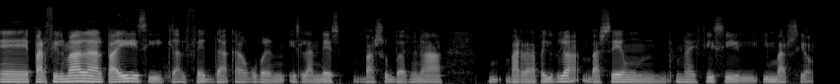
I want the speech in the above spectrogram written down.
Eh, per filmar el país i que el fet de que el govern islandès va subvencionar part de la pel·lícula va ser un, una difícil inversió.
